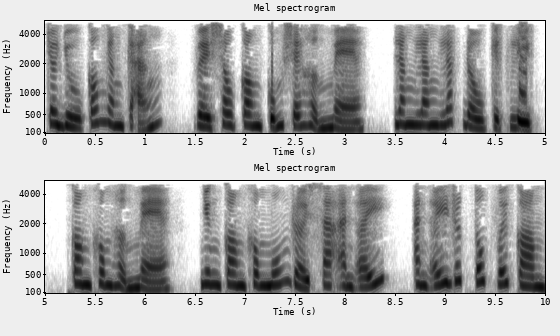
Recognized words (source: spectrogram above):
cho dù có ngăn cản, về sau con cũng sẽ hận mẹ, lăng lăng lắc đầu kịch liệt, con không hận mẹ, nhưng con không muốn rời xa anh ấy anh ấy rất tốt với con,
